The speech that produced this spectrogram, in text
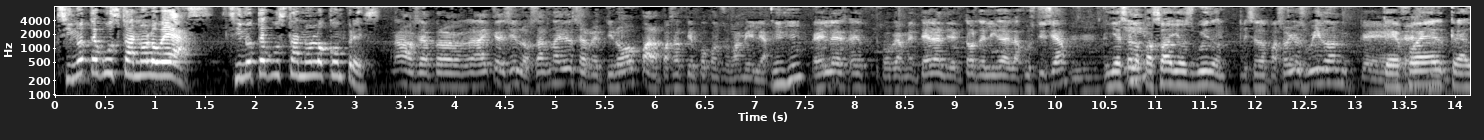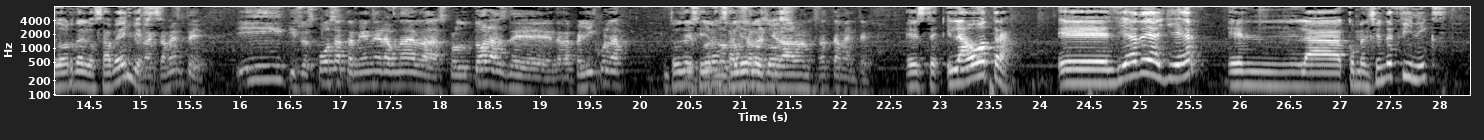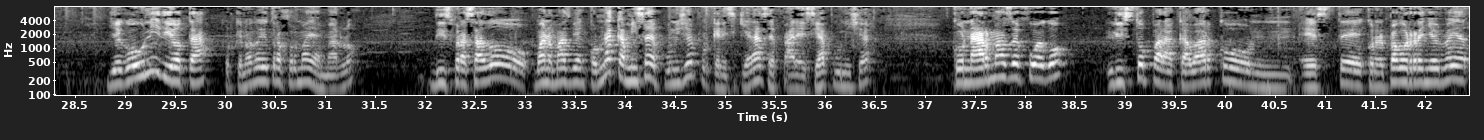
Si no te gusta, no lo veas. Si no te gusta, no lo compres. No, o sea, pero hay que decirlo, Zack Snyder se retiró para pasar tiempo con su familia. Él, es, es- obviamente era el director de Liga de la Justicia. Y eso Y- lo pasó a Joss Whedon, Y se lo pasó Joss Whedon, que, que fue el creador de los Avengers. Exactamente. Y, y su esposa también era una de las productoras de, de la película. Entonces Y, decidieron pues, salir los dos. Exactamente. Este, y la otra, eh, el día de ayer, en la convención de Phoenix, llegó un idiota, porque no hay otra forma de llamarlo, disfrazado, bueno, más bien con una camisa de Punisher, porque ni siquiera se parecía a Punisher, con armas de fuego, listo para acabar con este, con el Power Ranger ve-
